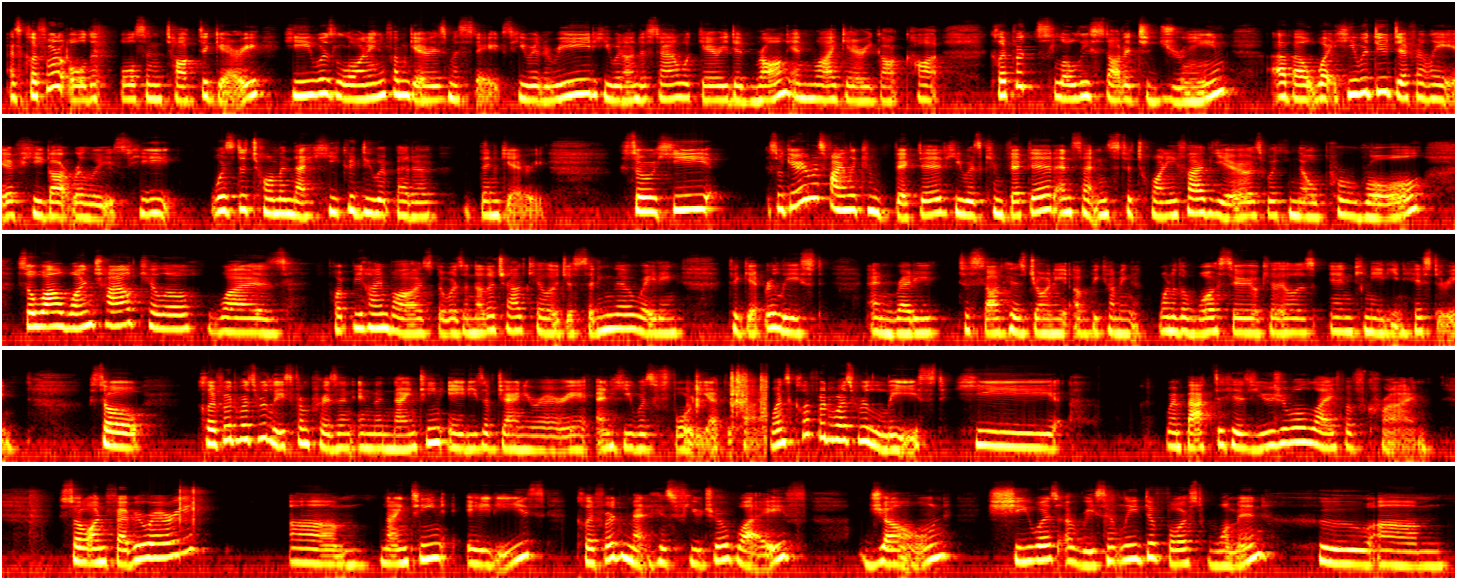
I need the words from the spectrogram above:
As Clifford Olson talked to Gary, he was learning from Gary's mistakes. He would read, he would understand what Gary did wrong and why Gary got caught. Clifford slowly started to dream about what he would do differently if he got released. He was determined that he could do it better than Gary. So he so Gary was finally convicted. He was convicted and sentenced to 25 years with no parole. So while one child killer was put behind bars, there was another child killer just sitting there waiting to get released and ready to start his journey of becoming one of the worst serial killers in Canadian history. So Clifford was released from prison in the 1980s of January and he was 40 at the time. Once Clifford was released, he went back to his usual life of crime. So on February um, 1980s, Clifford met his future wife, Joan. She was a recently divorced woman who um,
